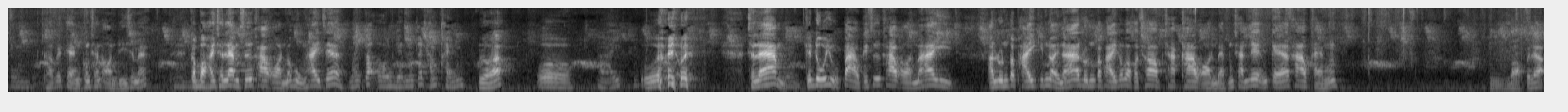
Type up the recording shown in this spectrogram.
แห้งข้าวแข็งของฉันอ่อนดีใช่ไหมก็บอกให้ฉันแลมซื้อข้าวอ่อนมาหุงให้เจ้มันก็อ่อนเดี๋ยวมันก็ทำแข็งเหรอโอ้หายโอ้ยโอ้ยฉลมแกดูอยู่เปล่าแกซื้อข้าวอ่อนมาให้ อรุณประภัยกินหน่อยนะอรุณประภัยเขาบอกเขาชอบชักข้าวอ่อนแบบของฉันเนี่ยของแกก็ข้าวแข็งอืมบอกไปแล้ว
